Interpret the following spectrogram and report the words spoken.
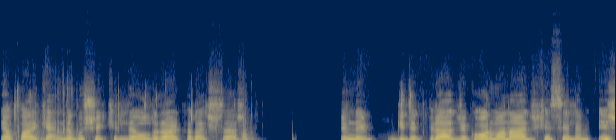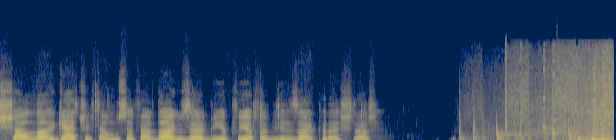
yaparken de bu şekilde olur arkadaşlar. Şimdi gidip birazcık orman ağacı keselim. İnşallah gerçekten bu sefer daha güzel bir yapı yapabiliriz arkadaşlar. Bye.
